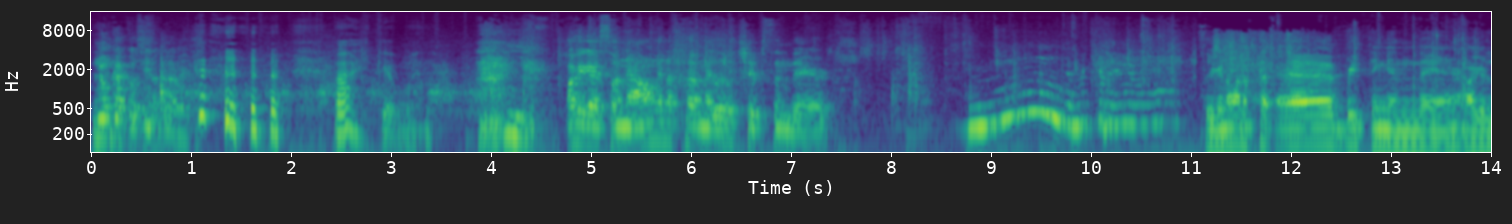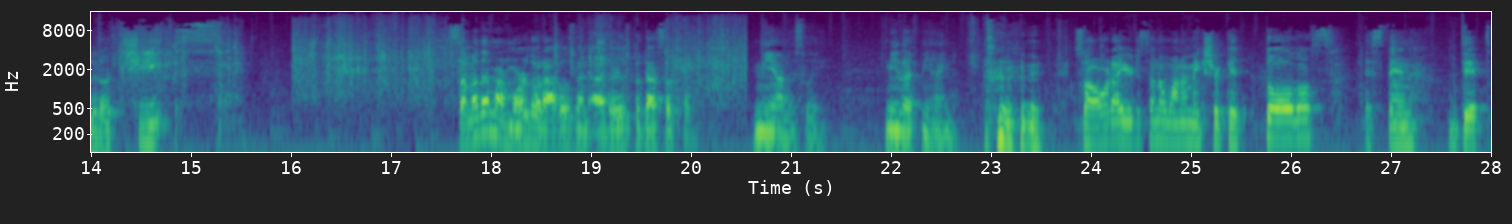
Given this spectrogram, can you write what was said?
Nunca cocino otra vez. Ay, qué bueno. Okay, guys. So now I'm gonna put my little chips in there. Mm, creo. So you're gonna wanna put everything in there. All your little chips. Some of them are more dorados than others, but that's okay. Me, honestly. Me left behind. So ahora you're just gonna wanna make sure que todos estén dipped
